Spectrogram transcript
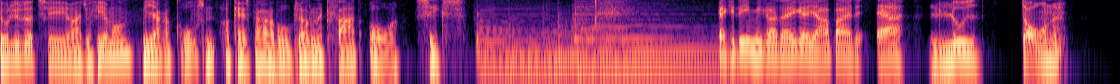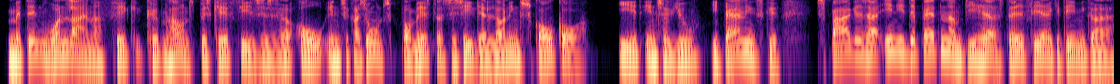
Du lytter til Radio 4 Morgen med Jakob Grusen og Kasper Harbo. Klokken er kvart over 6. Akademikere, der ikke er i arbejde, er luddogne. Med den one-liner fik Københavns beskæftigelses- og integrationsborgmester Cecilia Lonning Skovgård i et interview i Berlingske sparket sig ind i debatten om de her stadig flere akademikere,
